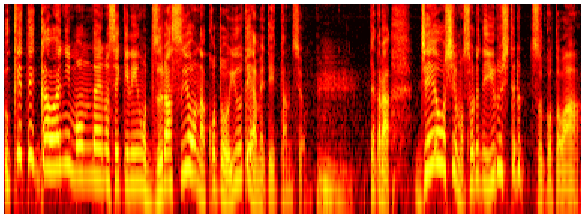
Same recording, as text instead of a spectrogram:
受け手側に問題の責任をずらすようなことを言うてやめていったんですよ。うん。だから JOC もそれで許してるっつうことは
